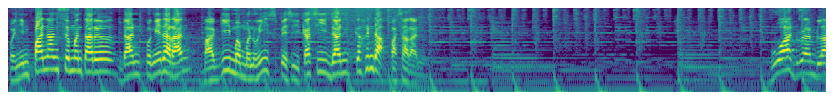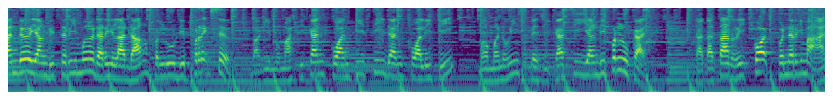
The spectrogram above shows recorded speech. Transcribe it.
penyimpanan sementara dan pengedaran bagi memenuhi spesifikasi dan kehendak pasaran. Buah durian Belanda yang diterima dari ladang perlu diperiksa bagi memastikan kuantiti dan kualiti memenuhi spesifikasi yang diperlukan. Catatan rekod penerimaan,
